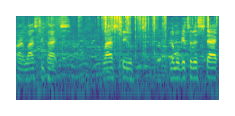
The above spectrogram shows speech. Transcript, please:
All right, last two packs. Last two. And then we'll get to this stack.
